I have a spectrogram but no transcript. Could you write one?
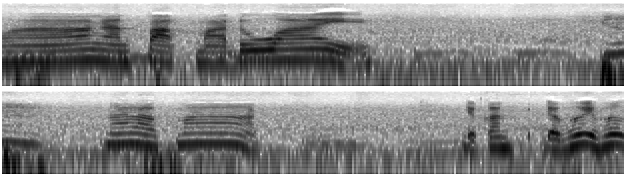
ว้างานปักมาด้วย น่ารักมาก เดี๋ยวก่อนเดี๋ยวเพิ่งอย่าเพิ่ง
